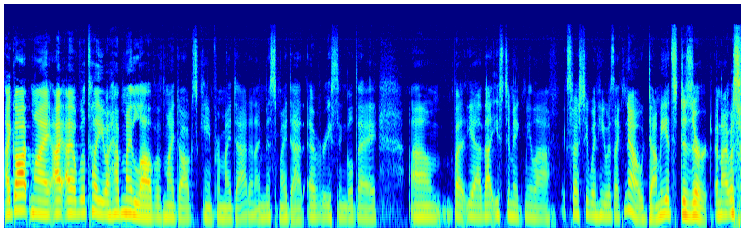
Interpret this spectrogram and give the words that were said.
I got my. I, I will tell you, I have my love of my dogs came from my dad, and I miss my dad every single day. Um, but yeah, that used to make me laugh, especially when he was like, "No, dummy, it's dessert," and I was,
